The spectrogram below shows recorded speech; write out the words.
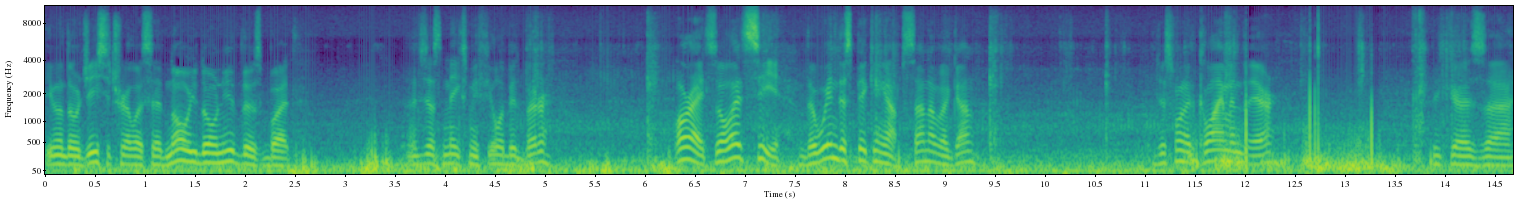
even though JC Trailer said no, you don't need this, but it just makes me feel a bit better. All right, so let's see. The wind is picking up. Son of a gun. Just wanted to climb in there because. Uh,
